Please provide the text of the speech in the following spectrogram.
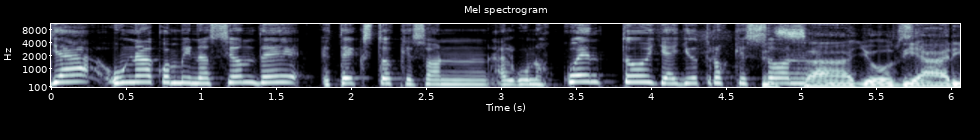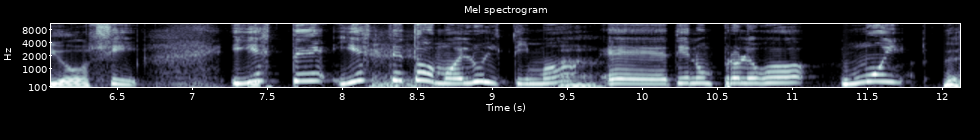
ya una combinación de textos que son algunos cuentos y hay otros que son... Ensayos, diarios. Sí. Y este, y este tomo, el último, Ah. eh, tiene un prólogo muy De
